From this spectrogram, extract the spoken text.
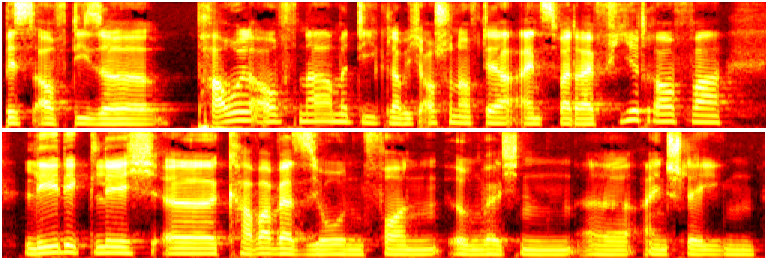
bis auf diese Paul-Aufnahme, die glaube ich auch schon auf der 1, 2, 3, 4 drauf war, lediglich äh, Coverversionen von irgendwelchen äh, einschlägigen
